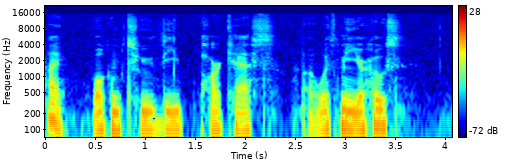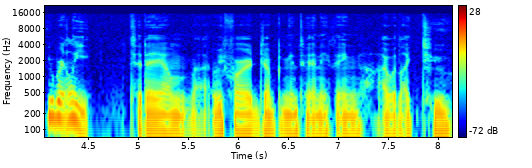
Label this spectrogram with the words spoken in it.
Hi, welcome to the podcast uh, with me, your host, Hubert Lee. Today, um, uh, before jumping into anything, I would like to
